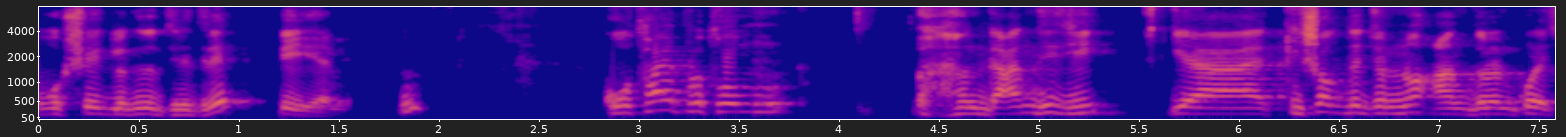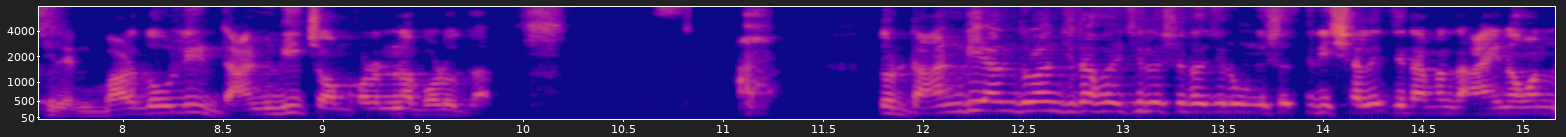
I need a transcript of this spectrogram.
অবশ্যই এগুলো কিন্তু ধীরে ধীরে পেয়ে যাবে? কোথায় প্রথম গান্ধীজি কৃষকদের জন্য আন্দোলন করেছিলেন। বারদৌলি, ডান্ডি চম্পারণ না বড়দা। তো ডান্ডি আন্দোলন যেটা হয়েছিল সেটা হয়েছিল উনিশশো সালে, যেটা আমাদের আইন অমান্য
